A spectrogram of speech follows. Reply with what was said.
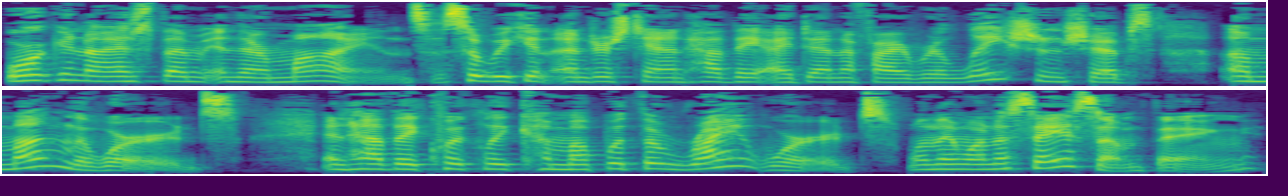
organize them in their minds so we can understand how they identify relationships among the words and how they quickly come up with the right words when they want to say something.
